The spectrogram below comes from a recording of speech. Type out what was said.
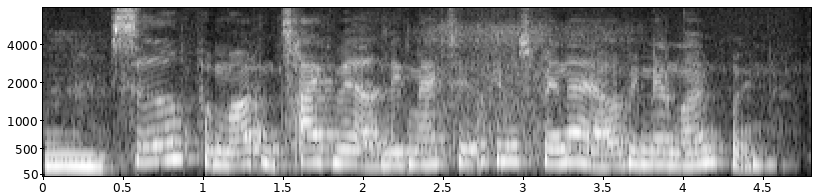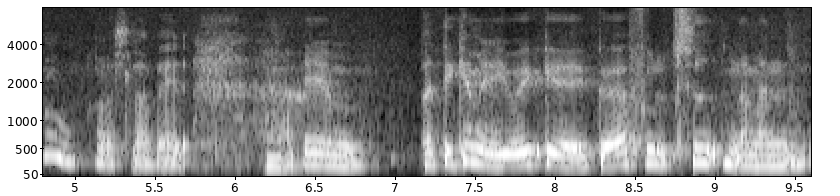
Mm. Sidde på måtten, trække vejret, lægge mærke til, okay, nu spænder jeg op imellem øjenbryn. Hmm, prøv at slappe af det. Ja. Øhm, og det kan man jo ikke øh, gøre fuld tid, når man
